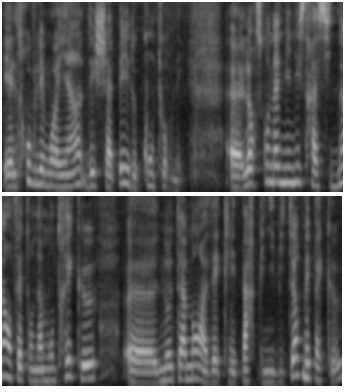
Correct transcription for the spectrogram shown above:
Et elle trouve les moyens d'échapper et de contourner. Lorsqu'on administre acidna, en fait, on a montré que, notamment avec les PARP inhibiteurs, mais pas que,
